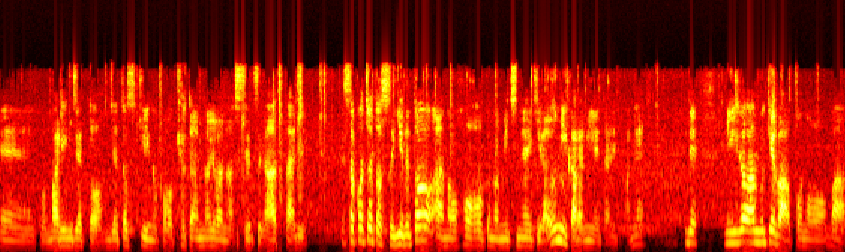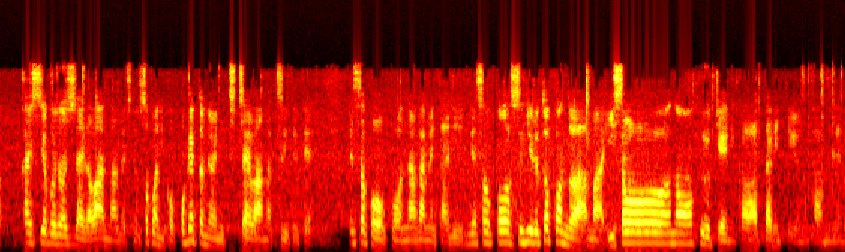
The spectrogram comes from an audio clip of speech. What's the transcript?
えー、こうマリンジェット、ジェットスキーのこう拠点のような施設があったり、そこちょっと過ぎると、あの、東北の道の駅が海から見えたりとかね。で、右側向けば、この、まあ、海水浴場自体が湾なんですけど、そこにこうポケットのようにちっちゃい湾がついてて、でそこをこう眺めたり、で、そこを過ぎると今度は、まあ、磯の風景に変わったりっていうような感じでね、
